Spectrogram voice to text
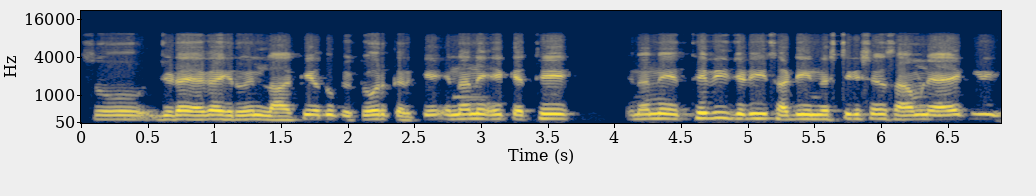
ਸੋ ਜਿਹੜਾ ਹੈਗਾ ਹੀਰੋਇਨ ਲਾ ਕੇ ਉਹਨੂੰ ਪ੍ਰੋਕਿਊਰ ਕਰਕੇ ਇਹਨਾਂ ਨੇ ਇੱਕ ਇੱਥੇ ਇਹਨਾਂ ਨੇ ਇੱਥੇ ਵੀ ਜਿਹੜੀ ਸਾਡੀ ਇਨਵੈਸਟੀਗੇਸ਼ਨ ਸਾਹਮਣੇ ਆਇਆ ਕਿ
